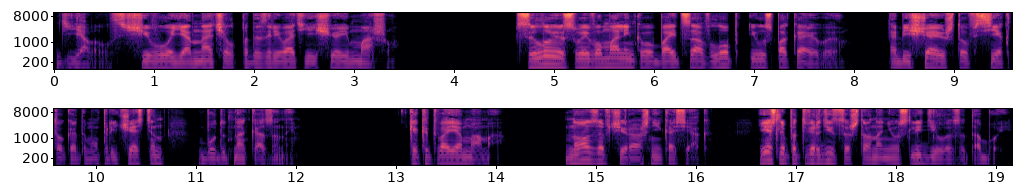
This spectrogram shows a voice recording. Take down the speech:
Дьявол, с чего я начал подозревать еще и Машу? Целую своего маленького бойца в лоб и успокаиваю. Обещаю, что все, кто к этому причастен, будут наказаны. Как и твоя мама. Но за вчерашний косяк. Если подтвердится, что она не уследила за тобой.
